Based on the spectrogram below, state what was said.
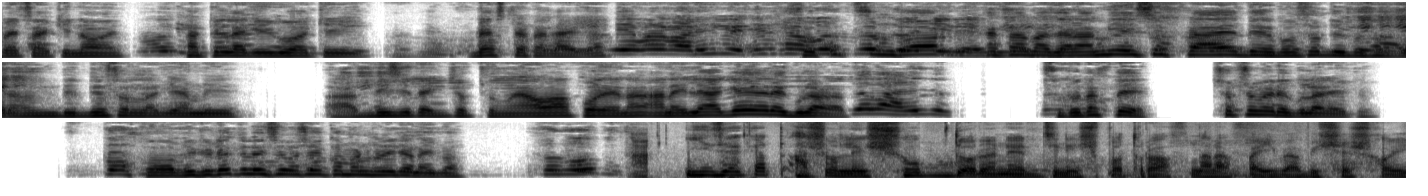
বেচা কি নয় থাকি লাগে এগুলো কি বেস্ট একটা জায়গা। তো খুব সুন্দর একটা বাজার। আমি এসে প্রায় দেড় বছর দুই বছর ধরে বিজনেস লাগে আমি বিজি থাকি সবসময় আওয়া পড়ে না আনাইলে আগে রেগুলার ছোট থাকতে সবসময় রেগুলার আইতো তো ভিডিওটা কেলে অবশ্যই কমেন্ট করে জানাইবা। এই জায়গাত আসলে সব ধরনের জিনিসপত্র আপনারা পাইবা, বিশেষ করে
